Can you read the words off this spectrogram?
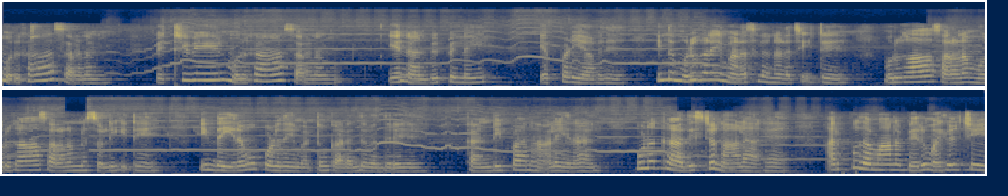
முருகா சரணம். வெற்றிவேல் முருகா சரணம். என் அன்பு பிள்ளை எப்படியாவது இந்த முருகனை மனசில் நினச்சிக்கிட்டு முருகா சரணம் முருகா சரணம்னு சொல்லிக்கிட்டே இந்த இரவு பொழுதை மட்டும் கடந்து வந்துரு. கண்டிப்பாக நாளைய நாள் உனக்கு அதிர்ஷ்ட நாளாக அற்புதமான பெருமகிழ்ச்சியை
